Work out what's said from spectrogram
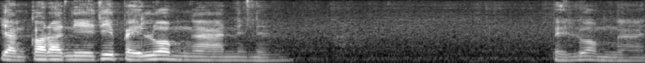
อย่างกรณีที่ไปร่วมงานเนี่ยนะไปร่วมงาน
